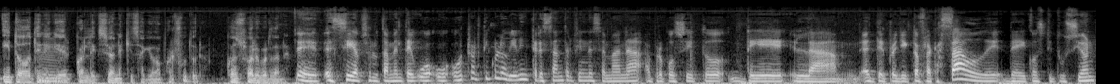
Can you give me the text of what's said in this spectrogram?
Y todo tiene que mm. ver con lecciones que saquemos para el futuro. Consuelo, perdona. Eh, eh, sí, absolutamente. otro artículo bien interesante el fin de semana a propósito de la, del proyecto fracasado de, Constitución.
